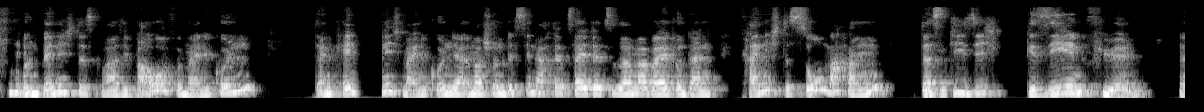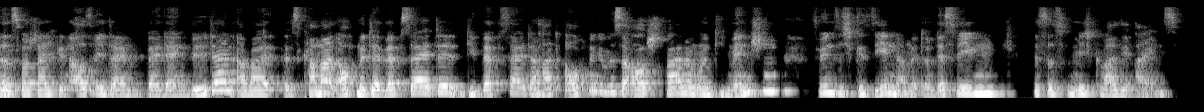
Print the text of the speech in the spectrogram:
Und wenn ich das quasi baue für meine Kunden, dann kenne ich meine Kunden ja immer schon ein bisschen nach der Zeit der Zusammenarbeit und dann kann ich das so machen, dass mhm. die sich gesehen fühlen. Das ist wahrscheinlich genauso wie dein, bei deinen Bildern, aber es kann man auch mit der Webseite. Die Webseite hat auch eine gewisse Ausstrahlung und die Menschen fühlen sich gesehen damit. Und deswegen ist es für mich quasi eins.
